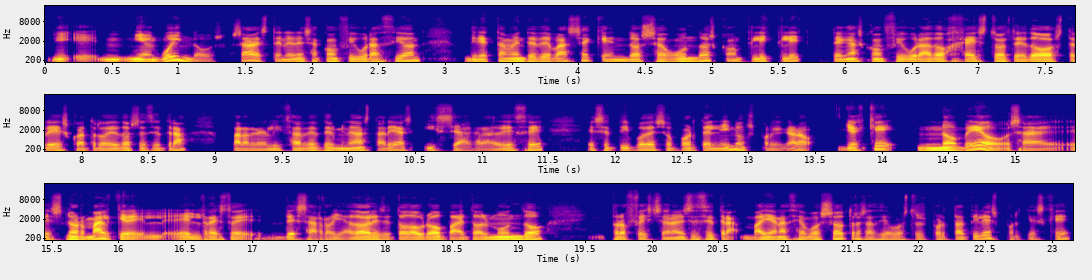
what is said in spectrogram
ni, eh, ni en Windows, ¿sabes? Tener esa configuración directamente de base que en dos segundos con clic clic tengas configurado gestos de dos, tres, cuatro dedos, etcétera, para realizar determinadas tareas. Y se agradece ese tipo de soporte en Linux, porque claro, yo es que no veo, o sea, es normal que el resto de desarrolladores de toda Europa, de todo el mundo, profesionales, etcétera, vayan hacia vosotros, hacia vuestros portátiles, porque es que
